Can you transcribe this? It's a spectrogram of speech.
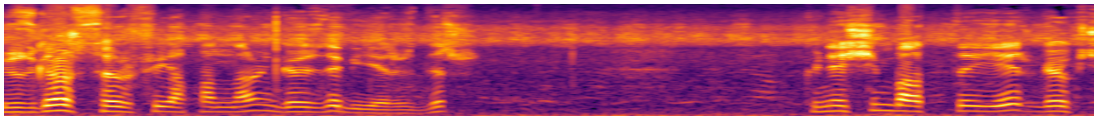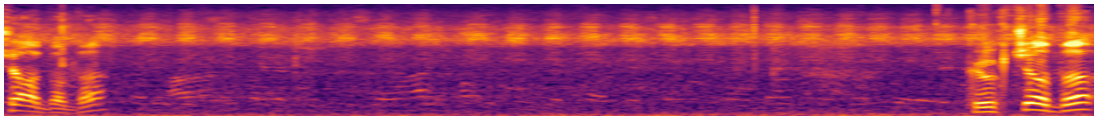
rüzgar sörfü yapanların gözde bir yeridir. Güneşin battığı yer Gökçeada'da. Gökçeada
